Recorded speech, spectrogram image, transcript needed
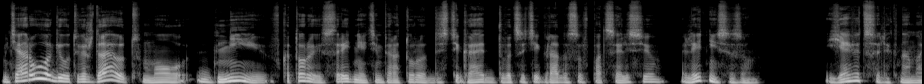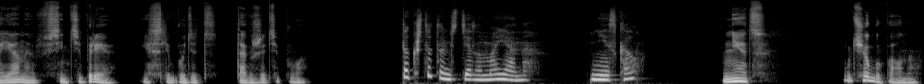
Метеорологи утверждают, мол, дни, в которые средняя температура достигает 20 градусов по Цельсию, летний сезон. Явится ли к нам Аяны в сентябре, если будет так же тепло. Так что там сделал Маяна? Не искал? Нет, учебы полно.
